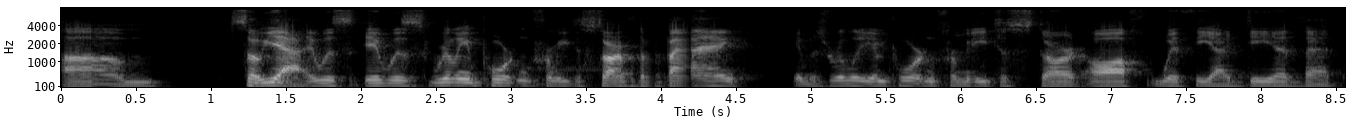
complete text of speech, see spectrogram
Um, so yeah, it was it was really important for me to start with a bang. It was really important for me to start off with the idea that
